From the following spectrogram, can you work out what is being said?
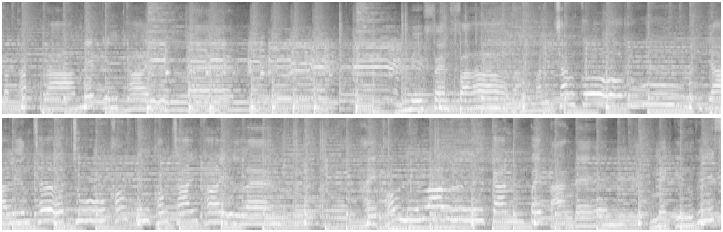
ประทับตราเมดอินไทยแลนด์มีแฟนฟ้ารังมันช่างก็รู้ อย่าลืมเชิดชูของกินของใช้ไทยแลนด์ ให้เขาลือลั่นลือกันไปต่างแดน Make in with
